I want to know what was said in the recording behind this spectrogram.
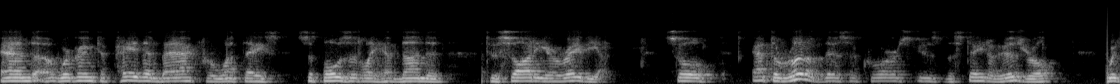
and uh, we're going to pay them back for what they supposedly have done to, to Saudi Arabia. So, at the root of this, of course, is the state of Israel, which,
